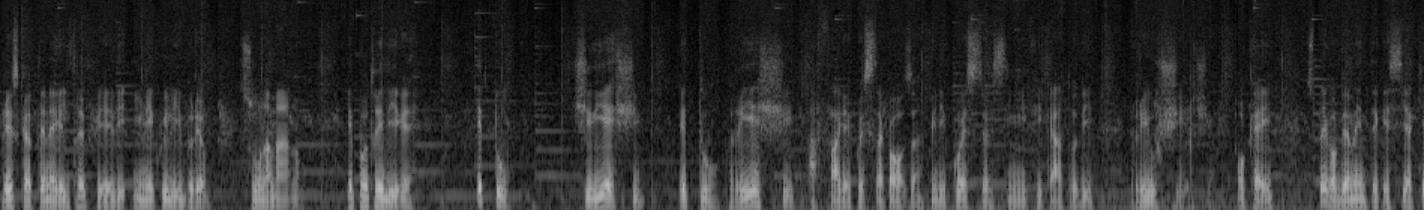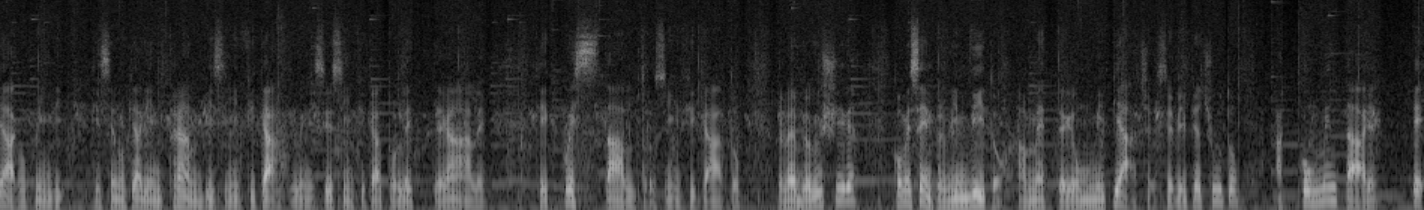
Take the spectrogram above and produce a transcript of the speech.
riesco a tenere il treppiedi in equilibrio su una mano. E potrei dire, e tu ci riesci? E tu riesci a fare questa cosa? Quindi questo è il significato di riuscirci, ok? Spero ovviamente che sia chiaro, quindi che siano chiari entrambi i significati, quindi sia il significato letterale che quest'altro significato dovrebbero riuscire come sempre vi invito a mettere un mi piace se vi è piaciuto, a commentare e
